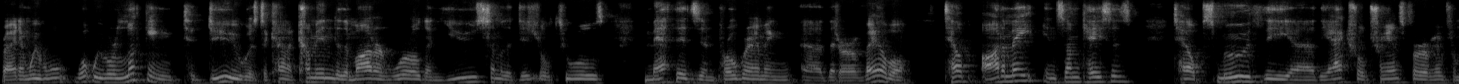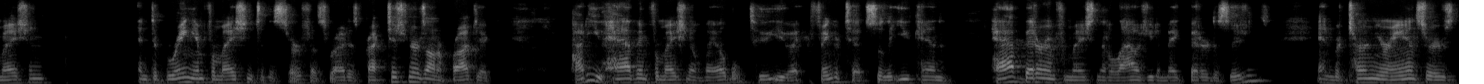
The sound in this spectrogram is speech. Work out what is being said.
right? And we what we were looking to do was to kind of come into the modern world and use some of the digital tools, methods, and programming uh, that are available to help automate in some cases, to help smooth the uh, the actual transfer of information, and to bring information to the surface, right? As practitioners on a project, how do you have information available to you at your fingertips so that you can have better information that allows you to make better decisions and return your answers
